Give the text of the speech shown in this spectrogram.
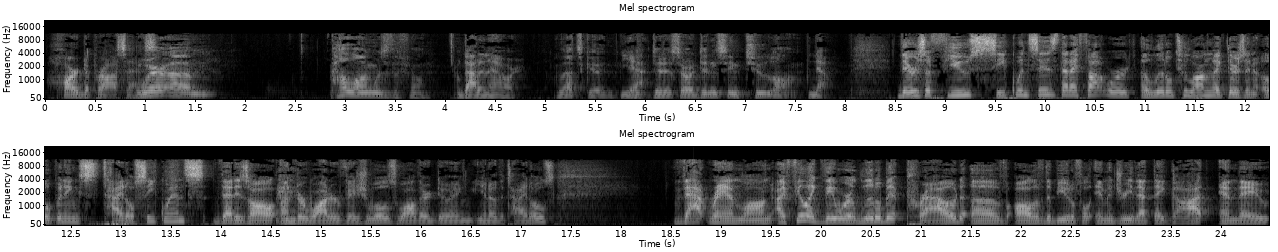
hard to process. Where? Um, how long was the film? About an hour. Well, that's good. Yeah. Did it? So it didn't seem too long. No. There's a few sequences that I thought were a little too long. Like there's an opening title sequence that is all underwater visuals while they're doing, you know, the titles. That ran long. I feel like they were a little bit proud of all of the beautiful imagery that they got and they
